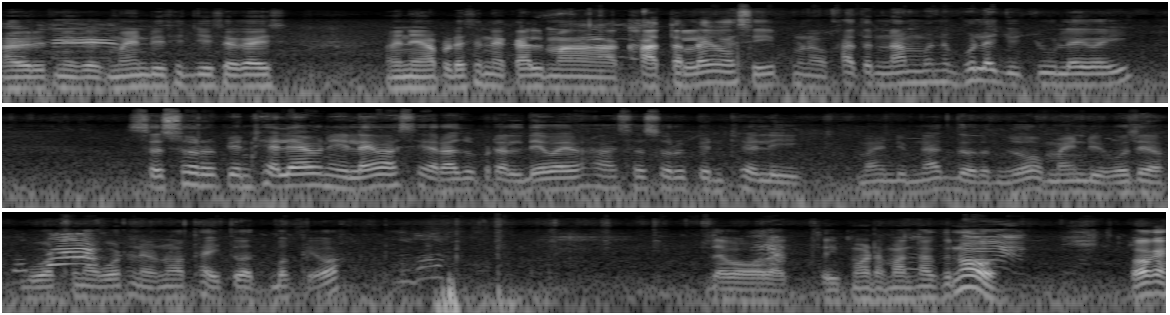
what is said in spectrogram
આવી રીતની કંઈક માંડી થઈ જઈ શકાય અને આપણે છે ને કાલમાં ખાતર લાવ્યા છે પણ ખાતર નામ મને ભૂલાઈ ગયું, ચૂ લાવ્યા એ છસો રૂપિયાની થેલી આવે ને એ લાવ્યા છે. રાજુ પટેલ દેવા આવ્યા હા છસો રૂપિયાની થેલી માંડી નાખી દો તમે જો માંડી વધે. ગોઠણે ગોઠણે ન થાય તો જ બકે હો. દવાવાળા તો મોઢા માથ નાખતું ન. ઓકે.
